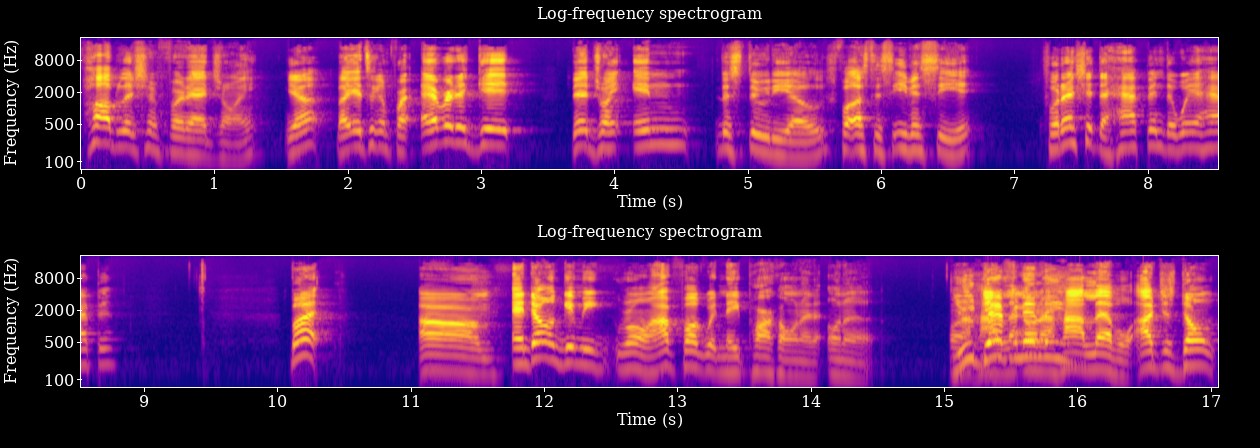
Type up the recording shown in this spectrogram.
publishing for that joint. Yeah, Like it took him forever to get that joint in the studios for us to even see it. for that shit to happen the way it happened. But um, And don't get me wrong, I fuck with Nate Parker on a on a on You a high le- on definitely- a high level. I just don't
